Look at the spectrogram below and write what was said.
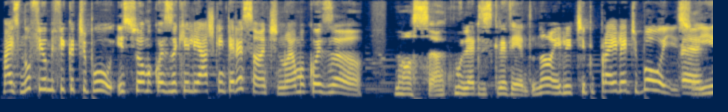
Mas no filme fica tipo, isso é uma coisa que ele acha que é interessante, não é uma coisa, nossa, mulheres escrevendo. Não, ele tipo, para ele é de boa isso. É. E,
